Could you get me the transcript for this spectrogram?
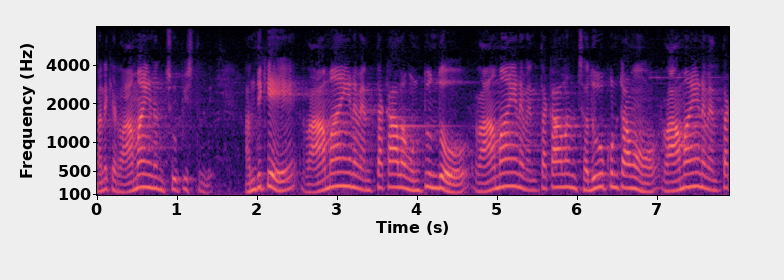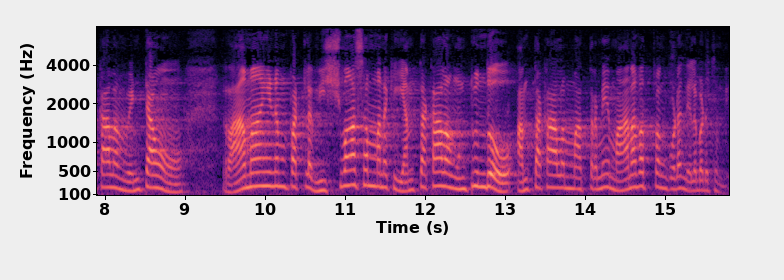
మనకి రామాయణం చూపిస్తుంది. అందుకే రామాయణం ఎంతకాలం ఉంటుందో రామాయణం ఎంతకాలం చదువుకుంటామో రామాయణం ఎంతకాలం వింటామో రామాయణం పట్ల విశ్వాసం మనకి ఎంతకాలం ఉంటుందో అంతకాలం మాత్రమే మానవత్వం కూడా నిలబడుతుంది.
